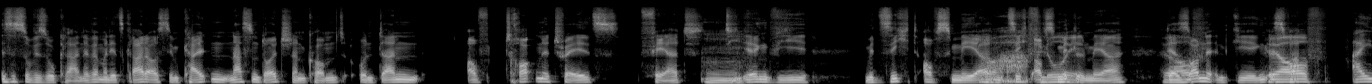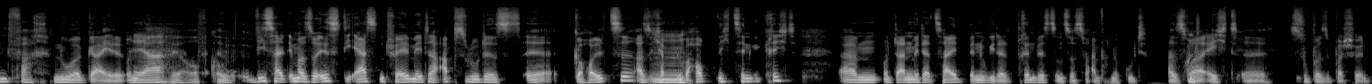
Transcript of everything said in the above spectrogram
es ist sowieso klar, ne? wenn man jetzt gerade aus dem kalten, nassen Deutschland kommt und dann auf trockene Trails fährt, Mhm. die irgendwie mit Sicht aufs Meer, Oh, mit Sicht aufs Flo, ey. Mittelmeer, der auf. Sonne entgegen, es Hör war auf. Einfach nur geil. Und ja, hör auf, komm. äh, wie es halt immer so ist, die ersten Trailmeter absolutes äh, Geholze. Also ich habe Mhm. überhaupt nichts hingekriegt. Ähm, und dann mit der Zeit, wenn du wieder drin bist und so, es war einfach nur gut. Also es Und- war echt äh, super, super schön.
